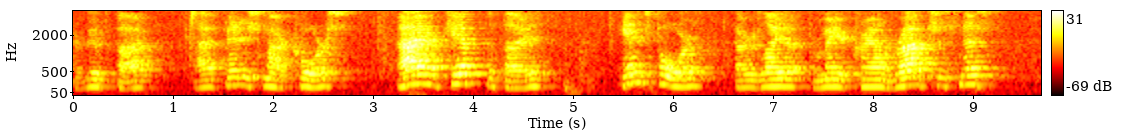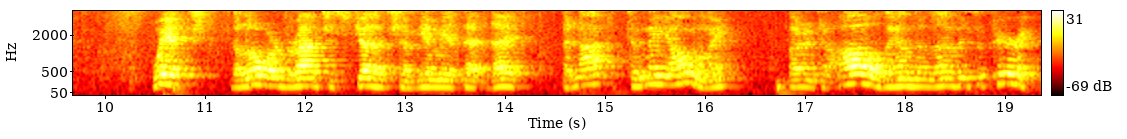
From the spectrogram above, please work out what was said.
a good fight. I have finished my course. I have kept the faith. Henceforth, there is laid up for me a crown of righteousness, which the Lord, the righteous judge, shall give me at that day. But not to me only, but unto all them that love his appearing.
